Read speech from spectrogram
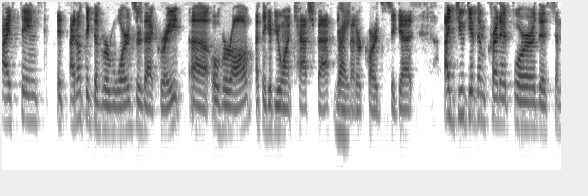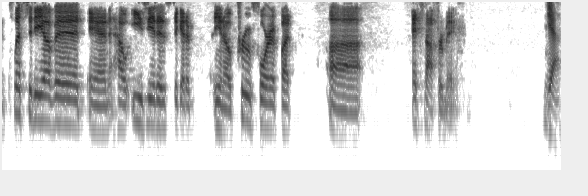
I think it, I don't think the rewards are that great uh, overall. I think if you want cash back, there Right. are better cards to get. I do give them credit for the simplicity of it and how easy it is to get a you know approved for it, but uh, it's not for me. Yeah,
